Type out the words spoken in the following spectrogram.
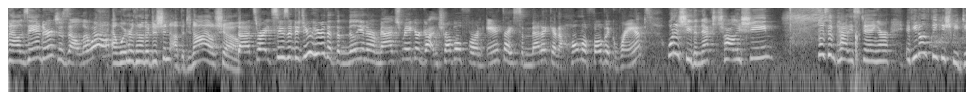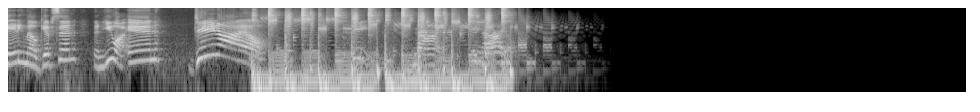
Susan Alexander. Gisele Noel. And we're here with another edition of The Denial Show. That's right, Susan. Did you hear that the millionaire matchmaker got in trouble for an anti Semitic and a homophobic rant? What is she, the next Charlie Sheen? Listen, Patty Stanger, if you don't think you should be dating Mel Gibson, then you are in denial.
